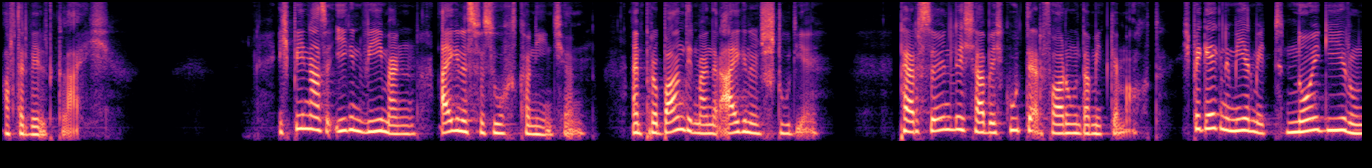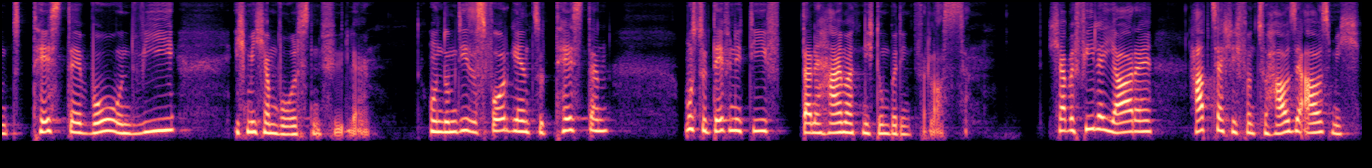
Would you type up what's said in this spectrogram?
auf der Welt gleich? Ich bin also irgendwie mein eigenes Versuchskaninchen, ein Proband in meiner eigenen Studie. Persönlich habe ich gute Erfahrungen damit gemacht. Ich begegne mir mit Neugier und teste, wo und wie ich mich am wohlsten fühle. Und um dieses Vorgehen zu testen, musst du definitiv deine Heimat nicht unbedingt verlassen. Ich habe viele Jahre hauptsächlich von zu Hause aus mich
